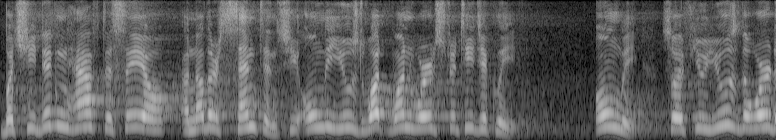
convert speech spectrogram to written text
But she didn't have to say a, another sentence. She only used what one word strategically? Only. So if you use the word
